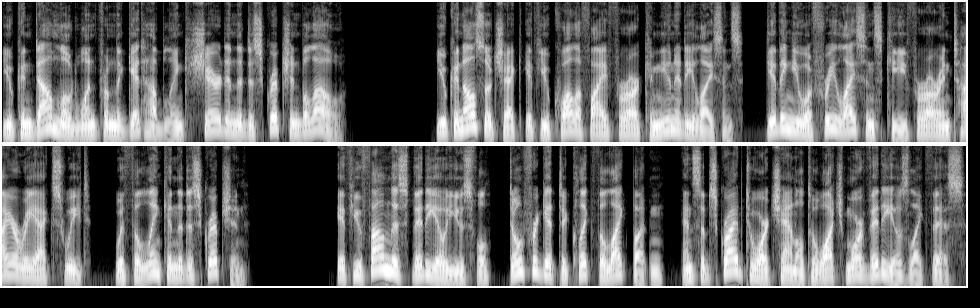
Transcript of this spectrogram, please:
you can download one from the GitHub link shared in the description below. You can also check if you qualify for our community license, giving you a free license key for our entire React suite, with the link in the description. If you found this video useful, don't forget to click the like button and subscribe to our channel to watch more videos like this.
